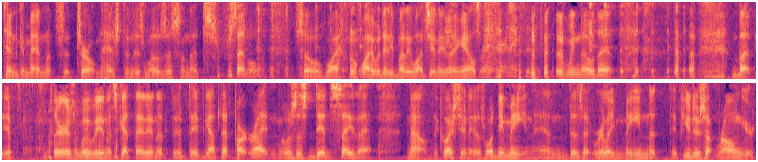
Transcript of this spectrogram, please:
Ten Commandments. Uh, Charlton Heston is Moses, and that's settled. so why why would anybody watch anything else? Right there in Exodus. we know that. but if there is a movie and it's got that in it, it, it got that part right. Moses did say that. Now the question is, what did he mean? And does it really mean that if you do something wrong, you're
